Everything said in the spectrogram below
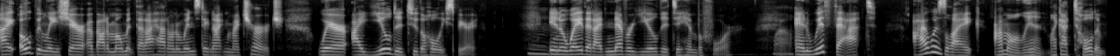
I openly share about a moment that I had on a Wednesday night in my church where I yielded to the Holy Spirit Mm. in a way that I'd never yielded to him before. wow. And with that, I was like, I'm all in. Like I told him,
